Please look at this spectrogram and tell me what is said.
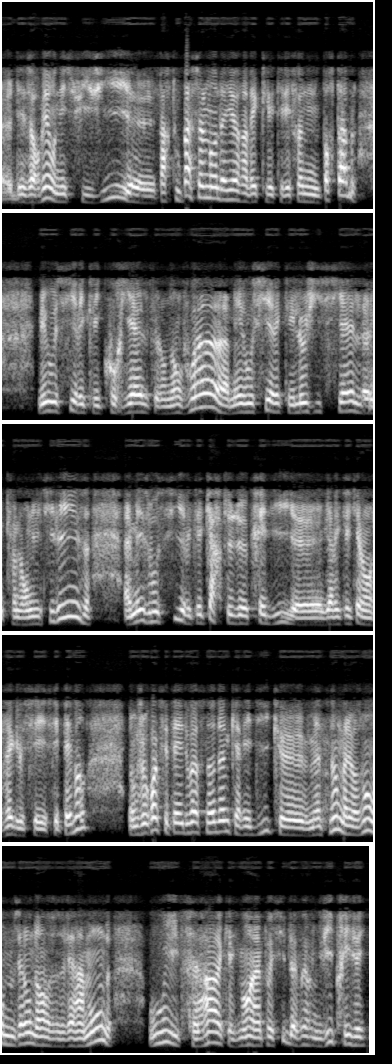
euh, désormais on est suivi euh, partout, pas seulement d'ailleurs avec les téléphones portables, mais aussi avec les courriels que l'on envoie, mais aussi avec les logiciels que l'on utilise, mais aussi avec les cartes de crédit euh, avec lesquelles on règle ses, paiements. Donc je crois que c'était Edward Snowden qui avait dit que maintenant, malheureusement, nous allons dans, vers un monde où il sera quasiment impossible d'avoir une vie privée.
